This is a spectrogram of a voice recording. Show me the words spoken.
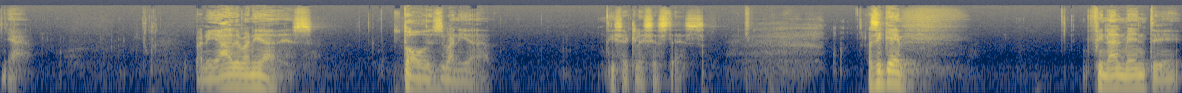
Ya. Vanidad de vanidades. Todo es vanidad, dice Eclesiastes. Así que, finalmente,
